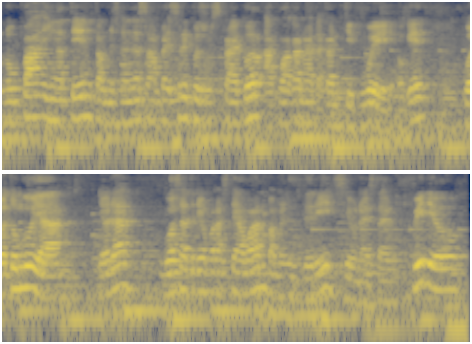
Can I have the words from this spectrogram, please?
lupa ingetin kalau misalnya sampai 1000 subscriber, aku akan adakan giveaway. Oke, okay? gua tunggu ya. Ya udah, gua Satrio Prastiawan pamit undur diri. See you next time video.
